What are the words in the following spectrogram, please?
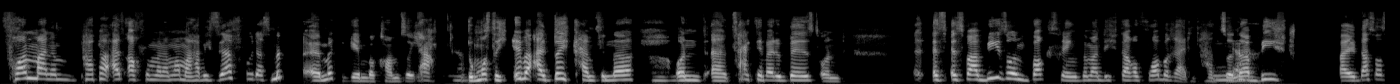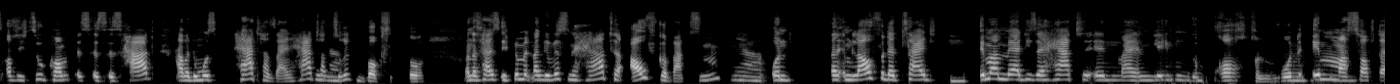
von meinem Papa als auch von meiner Mama habe ich sehr früh das mit, äh, mitgegeben bekommen. So, ja, Ja. du musst dich überall durchkämpfen, ne? Mhm. Und äh, zeig dir, wer du bist. Und es, es war wie so ein Boxring, wenn man dich darauf vorbereitet hat. So, Ja. ne? Weil das, was auf dich zukommt, ist, ist, ist hart, aber du musst härter sein, härter Ja. zurückboxen. So. Und das heißt, ich bin mit einer gewissen Härte aufgewachsen Ja. und im Laufe der Zeit immer mehr diese Härte in meinem Leben gebrochen, wurde Mhm. immer softer,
